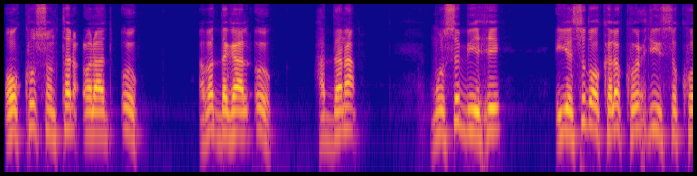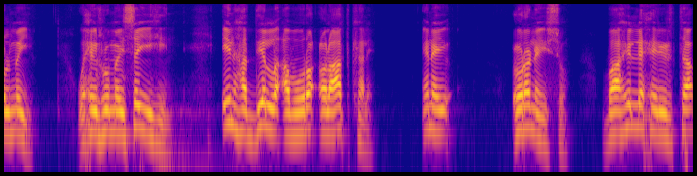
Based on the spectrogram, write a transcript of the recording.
oo ku suntan colaad oog aba dagaal oog haddana muuse biixi iyo sidoo kale kooxdiisa kulmay waxay rumaysan yihiin in haddii la abuuro colaad kale inay curanayso baahi la xidhiirta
